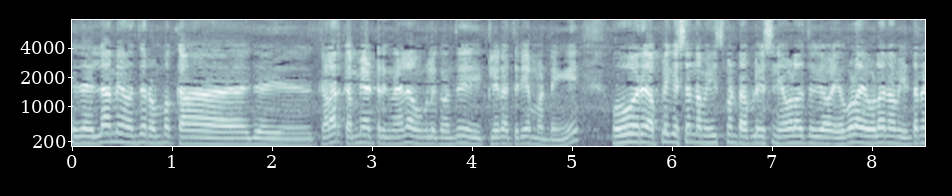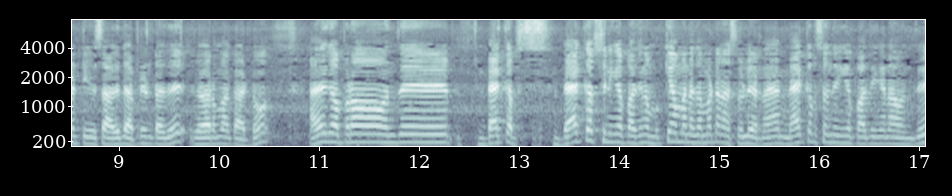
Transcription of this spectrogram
இது எல்லாமே வந்து ரொம்ப க இது கலர் கம்மியாட்டுறதுனால உங்களுக்கு வந்து கிளியராக தெரிய மாட்டேங்குது. ஒவ்வொரு அப்ளிகேஷன் நம்ம யூஸ் பண்ணுற அப்ளிகேஷன் எவ்வளோத்துக்கு எவ்வளோ எவ்வளோ நம்ம இன்டர்நெட் யூஸ் ஆகுது அப்படின்றது விவரமாக காட்டும். அதுக்கப்புறம் வந்து பேக்கப்ஸ் பேக்கப்ஸ் நீங்கள் பார்த்தீங்கன்னா முக்கியமானதை மட்டும் நான் சொல்லிடுறேன். பேக்கப்ஸ் வந்து நீங்கள் பார்த்தீங்கன்னா வந்து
